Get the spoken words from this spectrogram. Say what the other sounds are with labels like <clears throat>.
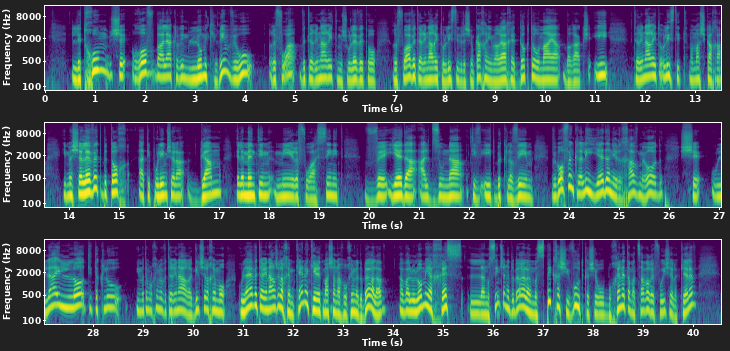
לתחום שרוב בעלי הכלבים לא מכירים, והוא רפואה וטרינרית משולבת, או רפואה וטרינרית הוליסטית, ולשם כך אני מארח את דוקטור מאיה ברק, שהיא וטרינרית הוליסטית, ממש ככה. היא משלבת בתוך הטיפולים שלה גם אלמנטים מרפואה סינית וידע על תזונה טבעית בכלבים, ובאופן כללי ידע נרחב מאוד, שאולי לא תיתקלו אם אתם הולכים לווטרינר הרגיל שלכם, או אולי הווטרינר שלכם כן מכיר את מה שאנחנו הולכים לדבר עליו, אבל הוא לא מייחס לנושאים שנדבר עליהם מספיק חשיבות כאשר הוא בוחן את המצב הרפואי של הכלב,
